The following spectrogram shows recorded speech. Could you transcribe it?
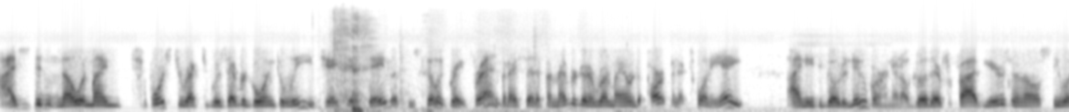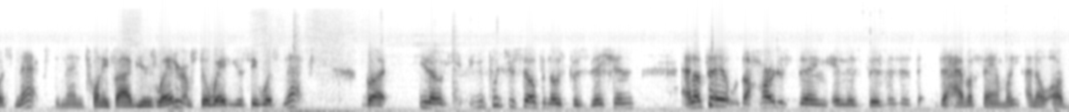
I just didn't know when my sports director was ever going to leave. JJ Davis, who's still a great friend, but I said if I'm ever going to run my own department at 28, I need to go to New Bern, and I'll go there for five years, and I'll see what's next. And then 25 years later, I'm still waiting to see what's next. But you know, you put yourself in those positions, and I'll tell you the hardest thing in this business is to have a family. I know Ob-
